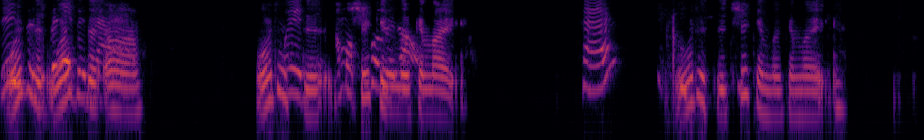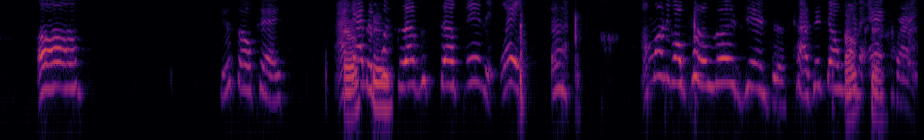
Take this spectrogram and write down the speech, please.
These What's is the baby what's the um what is Wait the chicken looking off. like? Huh? What is the chicken looking like? Uh, it's okay. I gotta put the other stuff in it. Wait. Uh, I'm only gonna put a little ginger because it don't want to Okay. act right.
